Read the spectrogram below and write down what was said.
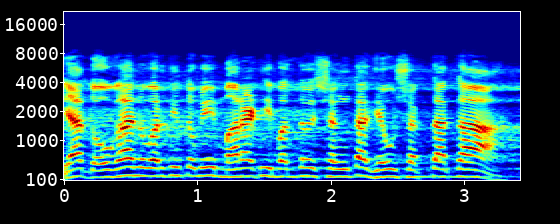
या दोघांवरती तुम्ही मराठीबद्दल शंका घेऊ शकता का?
